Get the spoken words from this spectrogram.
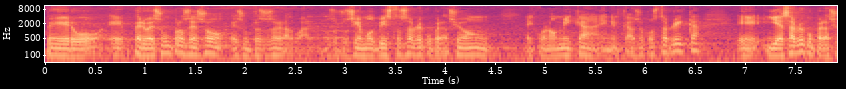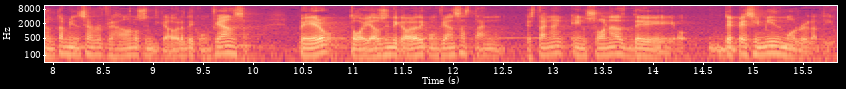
pero, eh, pero es, un proceso, es un proceso gradual. Nosotros sí hemos visto esa recuperación económica en el caso de Costa Rica eh, y esa recuperación también se ha reflejado en los indicadores de confianza, pero todavía los indicadores de confianza están, están en, zonas de, de, pesimismo relativo.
